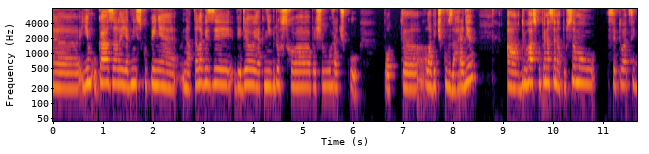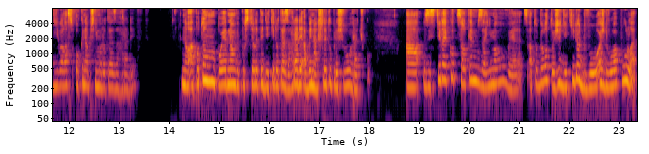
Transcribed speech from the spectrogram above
eh, jim ukázali jedné skupině na televizi video, jak někdo schová plišovou hračku pod eh, lavičku v zahradě a druhá skupina se na tu samou situaci dívala z okna přímo do té zahrady. No a potom po jednom vypustili ty děti do té zahrady, aby našli tu plišovou hračku. A zjistili jako celkem zajímavou věc a to bylo to, že děti do dvou až dvou a půl let,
